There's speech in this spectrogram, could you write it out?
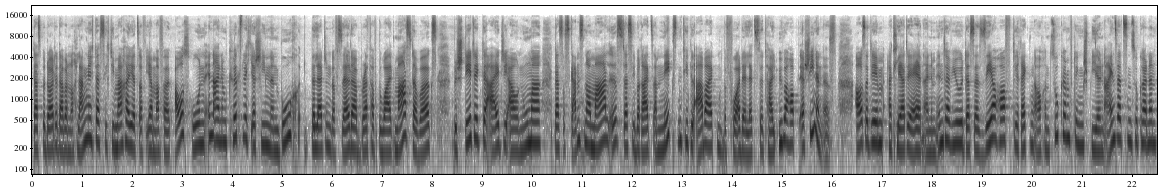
Das bedeutet aber noch lange nicht, dass sich die Macher jetzt auf ihrem Erfolg ausruhen. In einem kürzlich erschienenen Buch The Legend of Zelda Breath of the Wild Masterworks bestätigte Eiji Aonuma, dass es ganz normal ist, dass sie bereits am nächsten Titel arbeiten, bevor der letzte Teil überhaupt erschienen ist. Außerdem erklärte er in einem Interview, dass er sehr hofft, die Recken auch in zukünftigen Spielen einsetzen zu können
